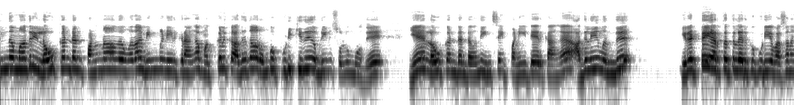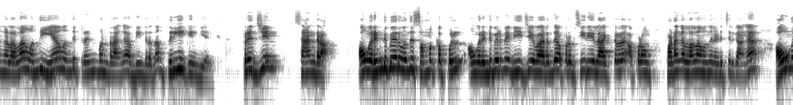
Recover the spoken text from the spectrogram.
இந்த மாதிரி லவ் கண்டென்ட் பண்ணாதவங்க தான் வின் பண்ணியிருக்கிறாங்க. மக்களுக்கு அதுதான் ரொம்ப பிடிக்குது அப்படின்னு சொல்லும்போது ஏன் லவ் கண்டென்ட்டை வந்து இன்சைட் பண்ணிக்கிட்டே இருக்காங்க? அதுலேயும் வந்து இரட்டை அர்த்தத்தில் இருக்கக்கூடிய வசனங்களெல்லாம் வந்து ஏன் வந்து ட்ரெண்ட் பண்ணுறாங்க அப்படின்றதான் பெரிய கேள்வியாக இருக்குது பிரஜின் சாண்ட்ரா. அவங்க ரெண்டு பேரும் வந்து சம கப்பல் அவங்க ரெண்டு பேருமே விஜேவா இருந்து அப்புறம் சீரியல் ஆக்டர் அப்புறம் படங்கள்லாம் வந்து நடிச்சிருக்காங்க. அவங்க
